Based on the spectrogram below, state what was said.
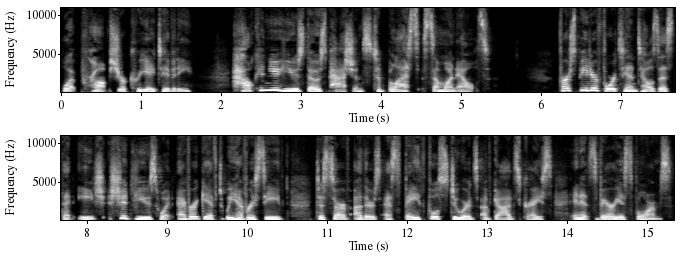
What prompts your creativity? How can you use those passions to bless someone else? 1 Peter 4:10 tells us that each should use whatever gift we have received to serve others as faithful stewards of God's grace in its various forms.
